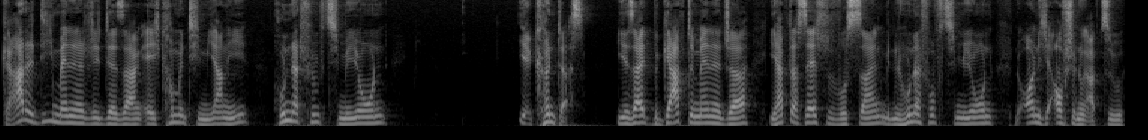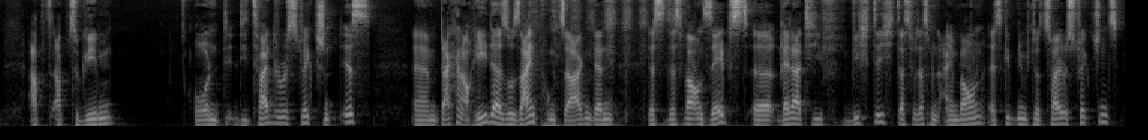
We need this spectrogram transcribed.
gerade die Manager, die sagen, ey, ich komme in Team Janni, 150 Millionen, ihr könnt das. Ihr seid begabte Manager, ihr habt das Selbstbewusstsein, mit den 150 Millionen eine ordentliche Aufstellung abzu, ab, abzugeben. Und die zweite Restriction ist, ähm, da kann auch jeder so seinen Punkt sagen, denn das, das war uns selbst äh, relativ wichtig, dass wir das mit einbauen. Es gibt nämlich nur zwei Restrictions,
